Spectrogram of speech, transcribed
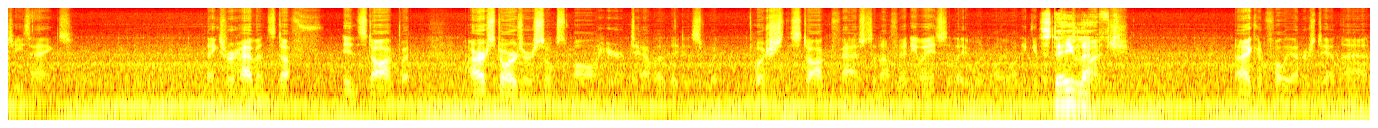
geez, thanks. Thanks for having stuff in stock, but our stores are so small here in that they just wouldn't push the stock fast enough anyway, so they wouldn't really want to give Stay left. much. I can fully understand that.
